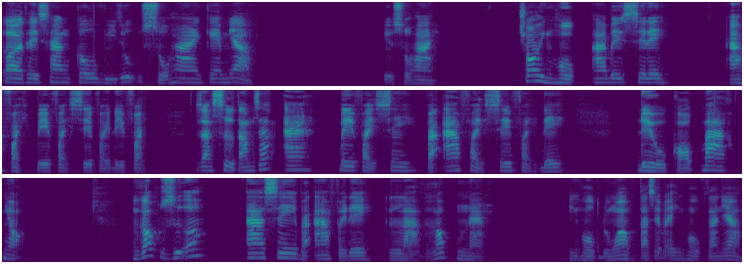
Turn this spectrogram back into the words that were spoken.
Rồi thầy sang câu ví dụ số 2 kem nhá. Ví dụ số 2. Cho hình hộp ABCD A phẩy, B phẩy, C phẩy, D phẩy. Giả sử tam giác A, B phẩy, C và A phẩy, C phẩy, D đều có 3 góc nhọn. Góc giữa AC và A phẩy D là góc nào? Hình hộp đúng không? Ta sẽ vẽ hình hộp ra nhá.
